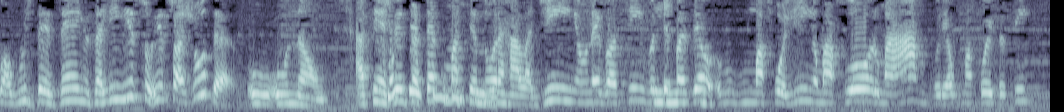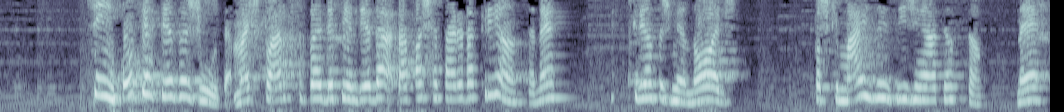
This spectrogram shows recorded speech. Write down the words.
alguns desenhos ali, isso, isso ajuda ou, não? Assim, às vezes até com uma cenoura raladinha, um negocinho, você fazer uma folhinha, uma flor, uma árvore, alguma coisa assim. Sim, com certeza ajuda, mas claro que isso vai depender da, da faixa etária da criança, né? Crianças menores são as que mais exigem a atenção, né?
